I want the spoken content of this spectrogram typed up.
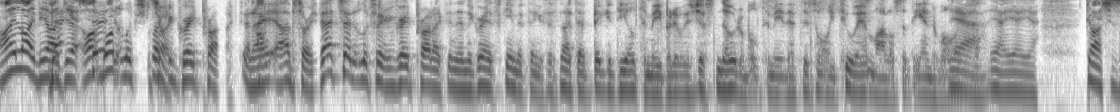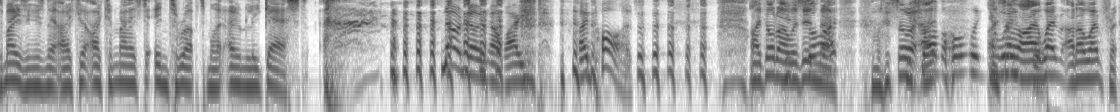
I like the that idea. Said, what, it looks sorry. like a great product, and I, I'm sorry. That said, it looks like a great product, and in the grand scheme of things, it's not that big a deal to me. But it was just notable to me that there's only two amp models at the end of all. Yeah, yeah, yeah, yeah. Gosh, it's amazing, isn't it? I can I can manage to interrupt my only guest. no, no, no. I I paused. I thought I was in there. It? I saw you it. Saw I, the hole I saw. Went I went and I went for it.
